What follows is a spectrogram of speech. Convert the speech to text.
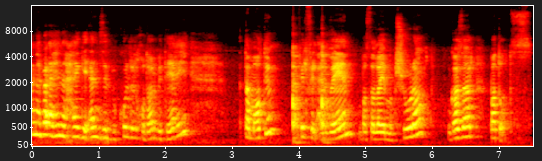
أنا بقى هنا هاجي أنزل بكل الخضار بتاعي. طماطم فلفل ألوان بصلاية مبشورة جزر بطاطس.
